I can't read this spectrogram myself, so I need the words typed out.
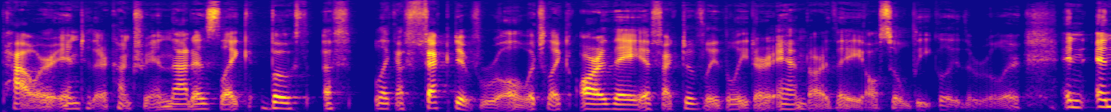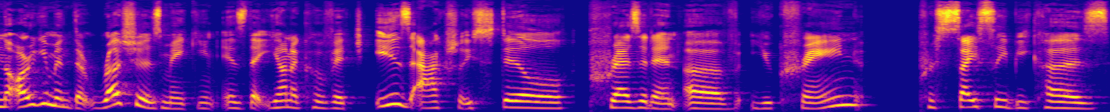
power into their country. And that is like both eff- like effective rule which like are they effectively the leader and are they also legally the ruler? And and the argument that Russia is making is that Yanukovych is actually still president of Ukraine precisely because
